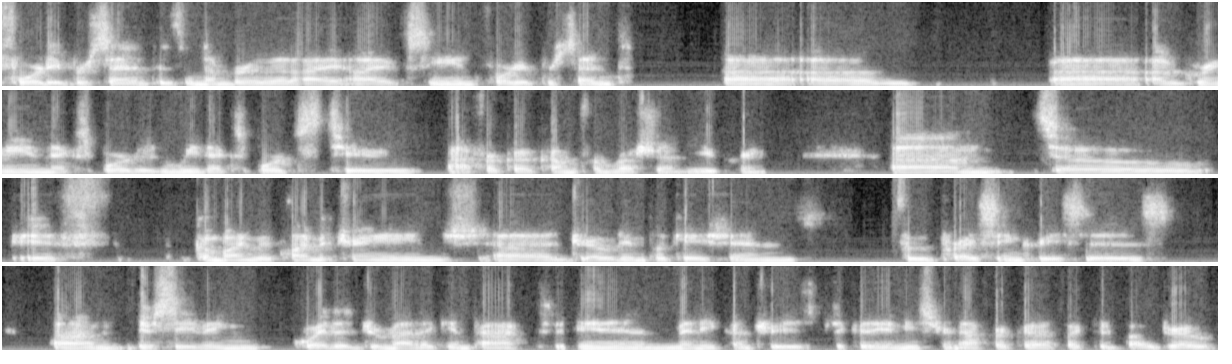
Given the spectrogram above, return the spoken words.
40% is a number that I, I've seen 40% uh, of, uh, of grain exported and wheat exports to Africa come from Russia and Ukraine. Um, so, if combined with climate change, uh, drought implications, food price increases, um, you're seeing quite a dramatic impact in many countries, particularly in Eastern Africa, affected by drought.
